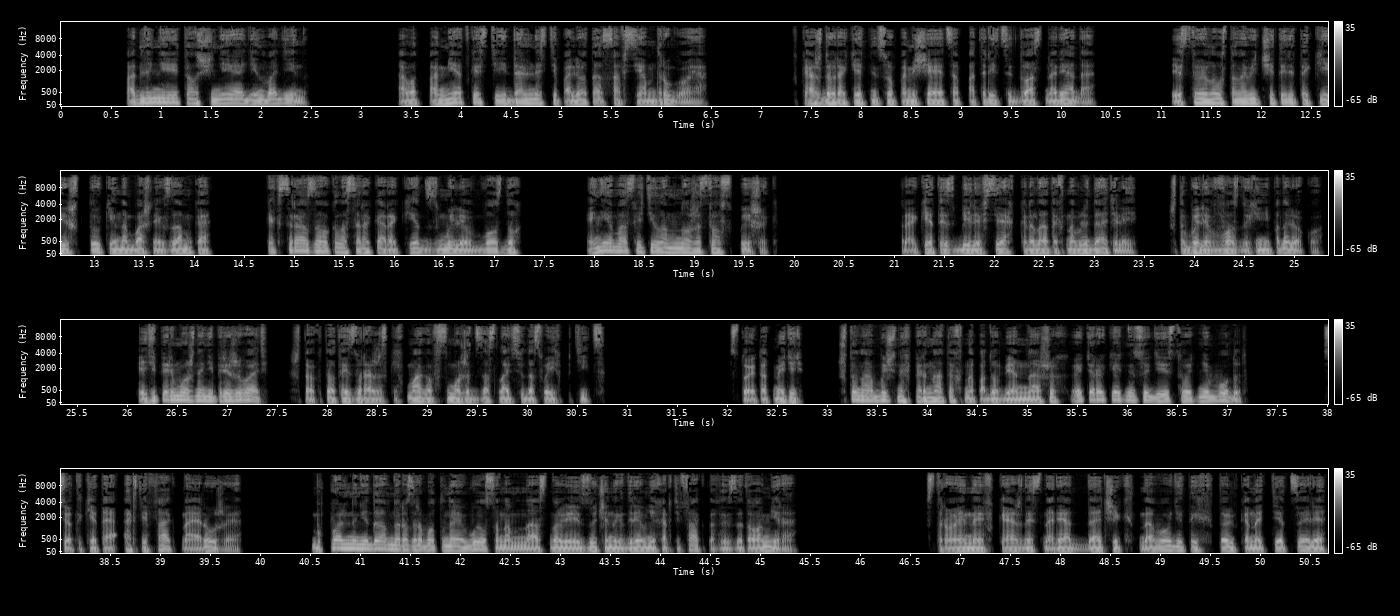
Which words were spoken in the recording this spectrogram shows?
по длине и толщине один в один. А вот по меткости и дальности полета совсем другое. В каждую ракетницу помещается по 32 снаряда, и стоило установить четыре такие штуки на башнях замка, как сразу около 40 ракет взмыли в воздух, и небо осветило множество вспышек. Ракеты сбили всех крылатых наблюдателей, что были в воздухе неподалеку. И теперь можно не переживать, что кто-то из вражеских магов сможет заслать сюда своих птиц. Стоит отметить, что на обычных пернатых, наподобие наших, эти ракетницы действовать не будут. Все-таки это артефактное оружие. Буквально недавно разработанное Уилсоном на основе изученных древних артефактов из этого мира. Встроенный в каждый снаряд датчик наводит их только на те цели,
